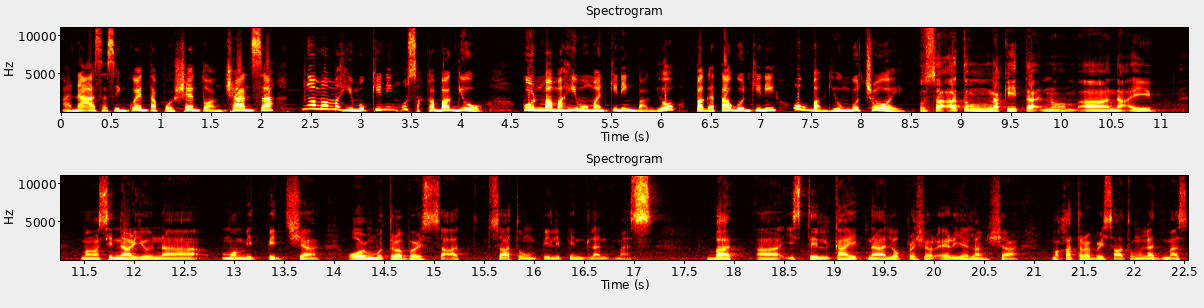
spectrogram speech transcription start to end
anaa sa 50% ang tsansa nga mamahimo kining usa ka bagyo. Kung mamahimo man kining bagyo, pagatawgon kini og bagyong butchoy. Sa atong nakita no ah, na ay mga senaryo na mamitpid siya or mo traverse sa at, sa atong Philippine landmass. But ah, still kahit na low pressure area lang siya makatraverse sa atong landmass,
